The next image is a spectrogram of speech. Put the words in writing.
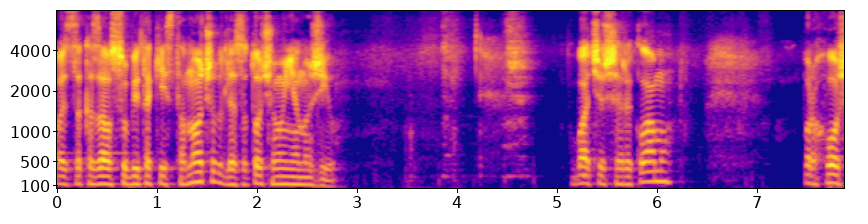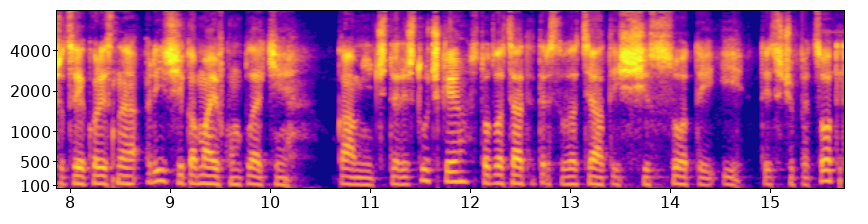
Ось заказав собі такий станочок для заточування ножів. Побачивши рекламу, Порахував, це є корисна річ, яка має в комплекті камні 4 штучки 120, 320, 600 і 1500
